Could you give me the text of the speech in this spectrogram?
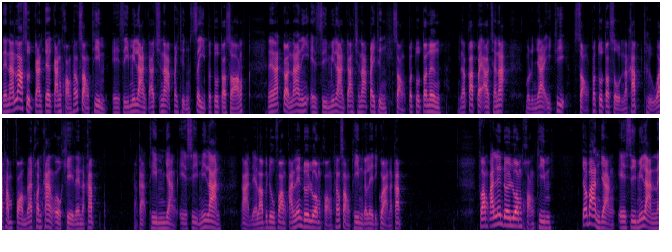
ในนั้นล่าสุดการเจอกันของทั้ง 2 ทีม AC มิลานก็เอาชนะไปถึง 4 ประตูต่อ 2 ในนัดก่อนหน้านี้ AC มิลานก็เอาชนะไปถึง 2 ประตูต่อ 1 แล้วก็ไปเอาชนะบโลญญาอีกที่ 2 ประตูต่อ 0 นะครับ ถือว่าทำฟอร์มได้ค่อนข้างโอเคเลยนะครับกับทีมอย่าง AC มิลานอะเดี๋ยวเราไปดูฟอร์มการเล่นโดยรวมของทั้ง 2 ทีมกันเลยดีกว่านะครับ ฟอร์มการเล่นโดยรวมของทีม เจ้าบ้านอย่าง AC มิลานใน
